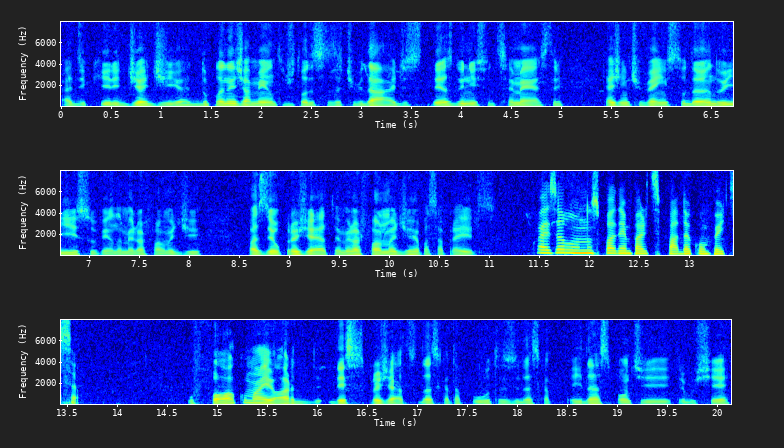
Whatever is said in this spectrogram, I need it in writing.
adquire dia a dia do planejamento de todas essas atividades, desde o início do semestre, que a gente vem estudando isso, vendo a melhor forma de fazer o projeto e a melhor forma de repassar para eles. Quais alunos podem participar da competição? O foco maior desses projetos das catapultas e das, e das pontes de trebuchet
